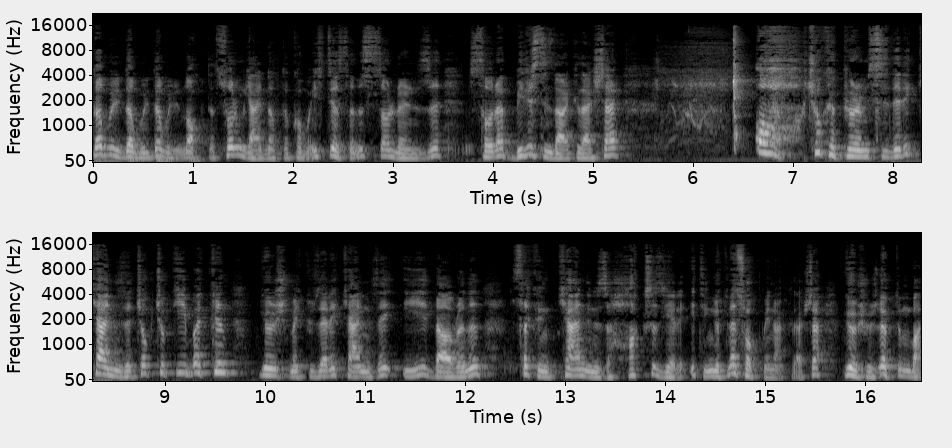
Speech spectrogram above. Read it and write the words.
www.sorumgeldi.com'a istiyorsanız sorularınızı sorabilirsiniz arkadaşlar. Oh çok öpüyorum sizleri. Kendinize çok çok iyi bakın. Görüşmek üzere. Kendinize iyi davranın. Sakın kendinizi haksız yere itin götüne sokmayın arkadaşlar. Görüşürüz. Öptüm. Bye.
